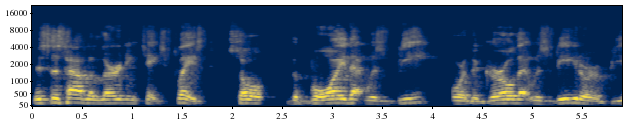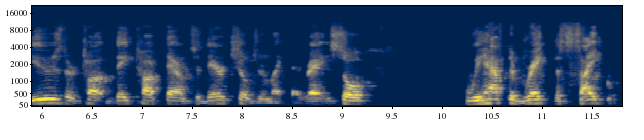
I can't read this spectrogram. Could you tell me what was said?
this is how the learning takes place. So the boy that was beat or the girl that was beat or abused or taught, they talk down to their children like that, right? And so we have to break the cycle.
